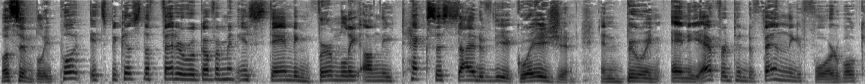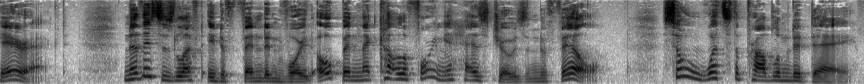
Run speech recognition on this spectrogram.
Well simply put, it's because the federal government is standing firmly on the Texas side of the equation and booing any effort to defend the Affordable Care Act. Now this has left a defendant void open that California has chosen to fill. So what's the problem today?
